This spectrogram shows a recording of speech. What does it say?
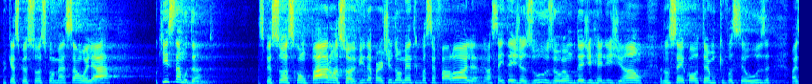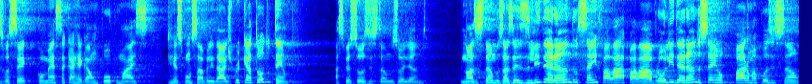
porque as pessoas começam a olhar o que está mudando. As pessoas comparam a sua vida a partir do momento que você fala: Olha, eu aceitei Jesus, ou eu mudei de religião, eu não sei qual o termo que você usa, mas você começa a carregar um pouco mais de responsabilidade, porque a todo tempo as pessoas estão nos olhando. Nós estamos, às vezes, liderando sem falar a palavra, ou liderando sem ocupar uma posição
